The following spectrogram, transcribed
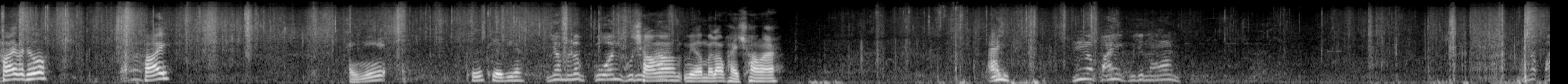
ถอยปะทูถอยไอ้นี่ถือเถือพี่นะอย่ามารบกวนกูดิช่องวะอะมีเอามาลองไผ่ช่องอะไอ้มึงเอาไปกูจะนอนมึงเอาไป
